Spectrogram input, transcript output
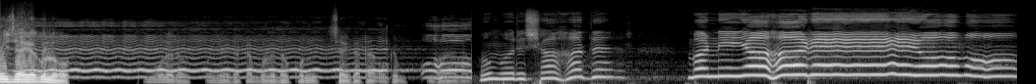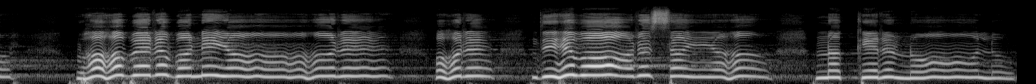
ওই জায়গাগুলো বলে দাও ওই জায়গাটা বলে দাও কোন জায়গাটা? ওকে উমর শাহাদের বনিয়া হরে ওমর ভাবের বনিয়া রে ওরে দিহবার সাইয়া নকের নলুক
